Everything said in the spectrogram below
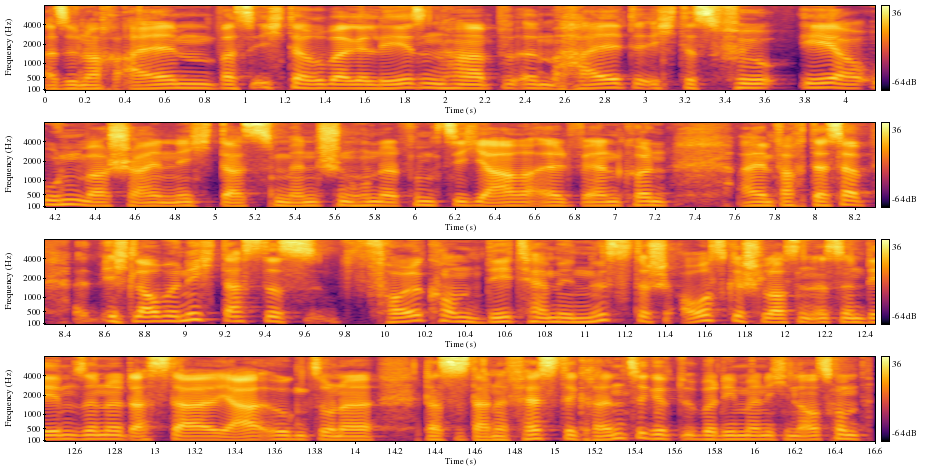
also nach allem, was ich darüber gelesen habe, ähm, halte ich das für eher unwahrscheinlich, dass Menschen 150 Jahre alt werden können. Einfach deshalb, ich glaube nicht, dass das vollkommen deterministisch ausgeschlossen ist in dem Sinne, dass da ja irgend so eine, dass es da eine feste Grenze gibt, über die man nicht hinauskommt.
